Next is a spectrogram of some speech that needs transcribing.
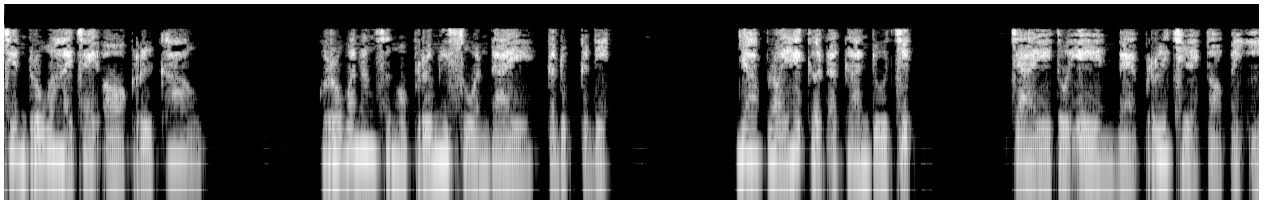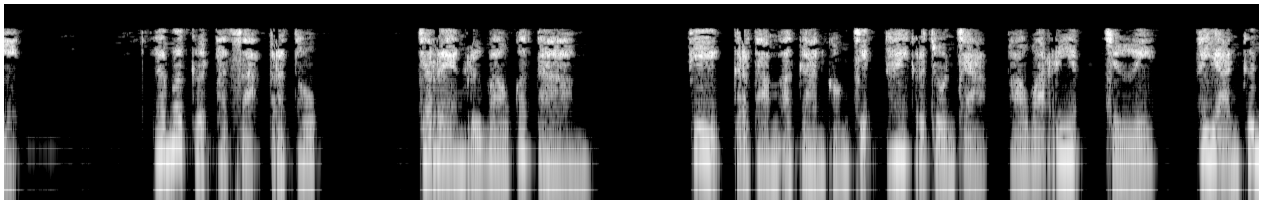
เช่นรู้ว่าหายใจออกหรือเข้า รู้ว่านั่งสงบหรือมีส่วนใดกระดุกกระดิก อย่าปล่อยให้เกิดอาการดูจิต ใจตัวเองแบบเรื่อยเฉยต่อไปอีก แล้วเมื่อเกิดผัสสะกระทบ จะแรงหรือเบาก็ตาม ที่กระทำอาการของจิตให้กระโจนจากภาวะเรียบเฉย ทยานขึ้น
